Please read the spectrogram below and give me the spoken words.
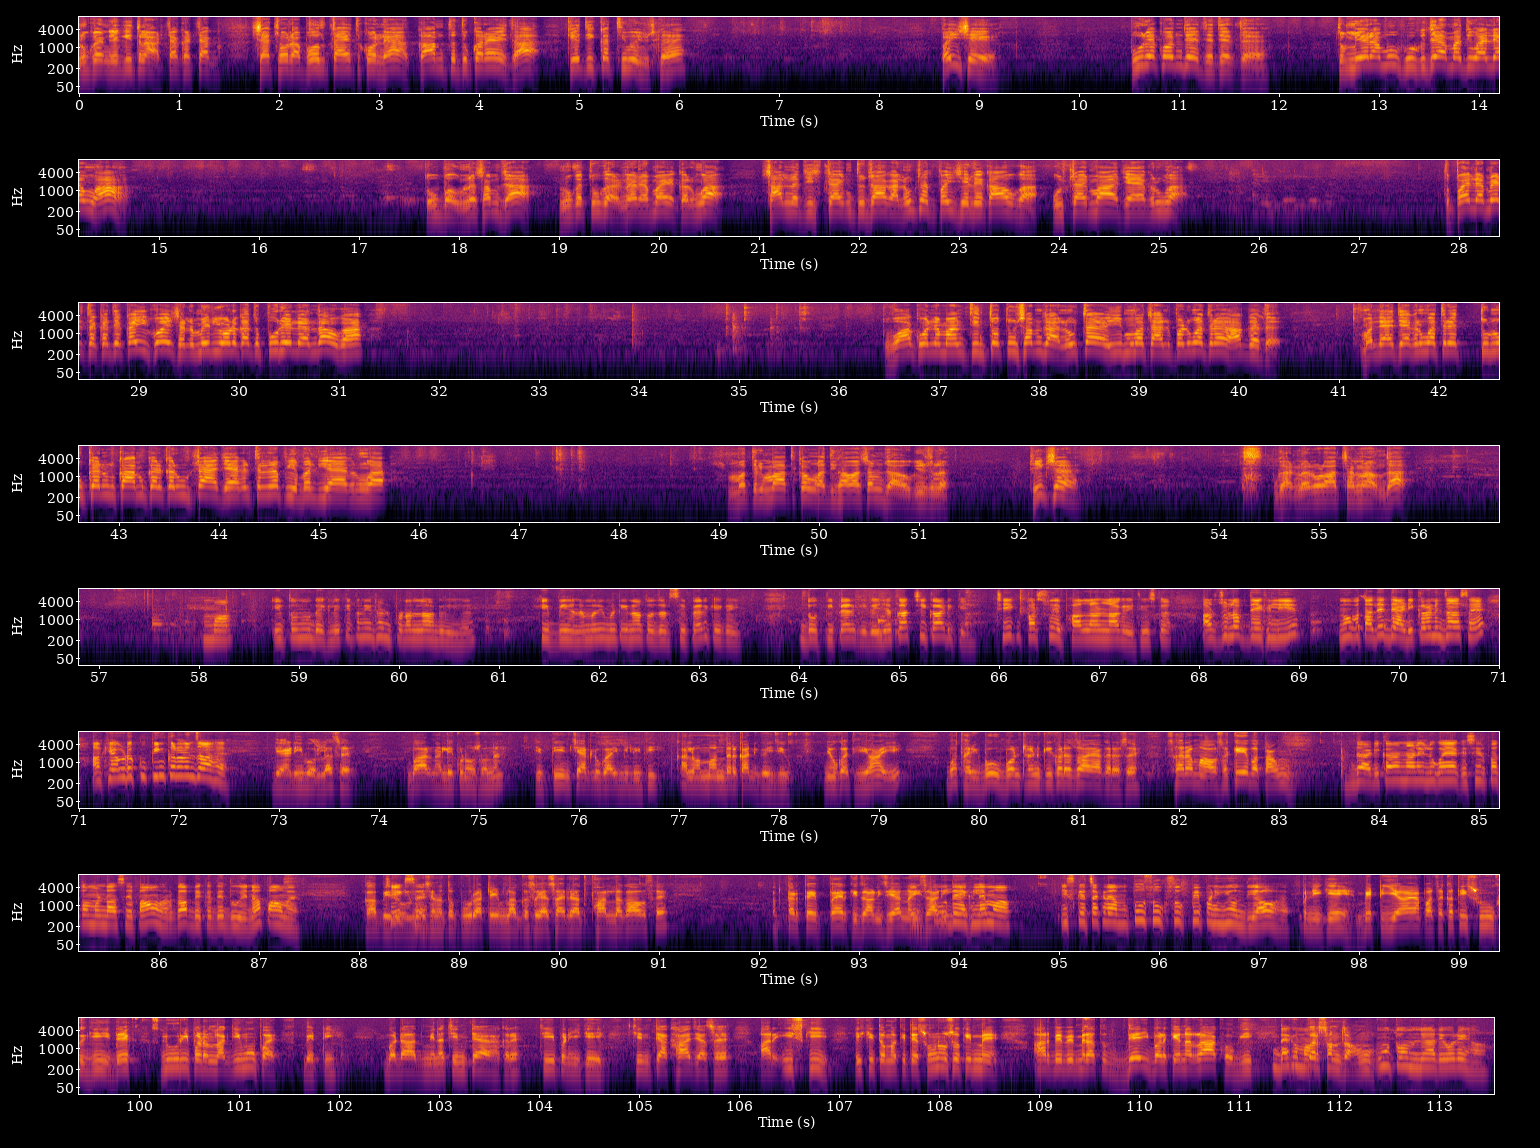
नु कहेंगे कि इतना हट्टा कट्टा से छोरा बोलता है तो कौन है? काम तो तू करे था। क्या दिक्कत थी वही उसका? पैसे। पूरे कौन दे थे तेरे ते तो मेरा मुँह फूक दे, मैं दिवाली आऊँ हाँ? तू बहू ने समझा? नु का तू घर न मैं करूँगा। साल में जिस टाइम तू जागा ना उठत पैसे लेकर आओगा। उस टाइम मैं आ जाया करूँगा। तो पहले मेरे तक कदे कई सर मेरी ओर का तो पूरे ले आंदा होगा। तो वहाँ को मानती तो तू समझा ना उसका हिम्मत चाल पड़ूँगा तेरे आगत है मैं ले जाया करूँगा तेरे तू नु काम कर कर, उल्टा आ जाया कर तेरे मैं लिया आया करूँगा मैं तेरी मात कहूँगा दिखावा समझाओगी उसने ठीक से घर न रोड़ा अच्छा ना होंदा माँ ये देख ले कितनी ठंड पड़न लग रही है? हिब्बी है ना मरी मटी ना तो जर्सी पहन के गई. धोती पहन के गई है काची काट के। ठीक परसों फाल लाने लग रही थी उसका। और जुलब देख लिए। नो बता दे डैडी करने जा से? आखिया उड़ा कुकिंग करने जा है? डैडी बोला से बाहर ना लिखणो सो ना जब तीन चार लुगाई मिली थी कल मैं अंदर का नहीं गई जीव। यूँ का थी हाँ ये बहुत हरी बहु बंठन की कड़े जाया करे से। शर्म आओ से के बताऊँ? डैडी करने वाली लुगाया के सिर पर तो मंडा से पाँव हर गाबे कदे दुए ना पाँव। है। से? ना तो पूरा टाइम लग गया सारी रात फाल लगाओ से। तड़के पैर की जानी से यार नई साड़ी। देख ले माँ इसके चक्कर में तू सूख सूख पिपणी ही होंदी आओ है अपनी के बेटी आया पास कति सूख गई। देख लूरी पड़न लगी मुँह पे बेटी बड़ा आदमी ना चिंता करे। चीपड़ी के चिंता खा जैसे और इसकी इसकी तो मैं कितने सुनू सो कि मैं। और बेबे मेरा तो दे ही बढ़ के ना राख होगी। ऊपर समझाऊं? हूँ तो हमने अरे हो। रहे हाँ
